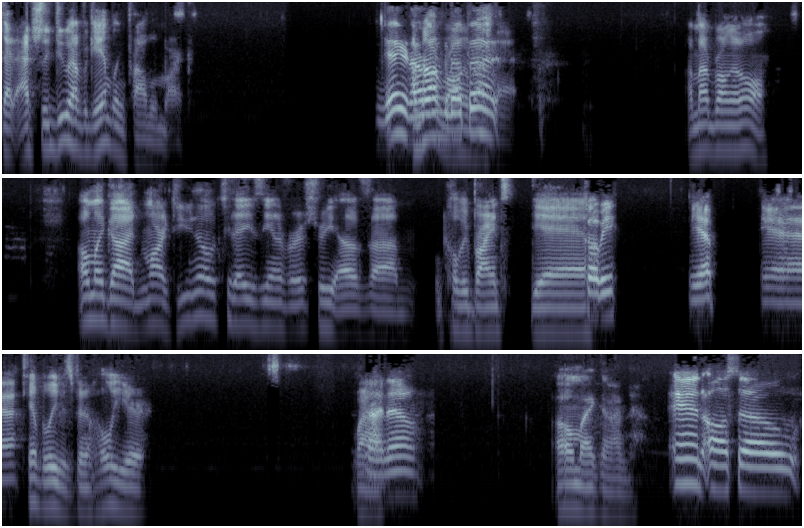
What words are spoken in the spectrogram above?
that actually do have a gambling problem. Mark, yeah, you're not, I'm wrong, not wrong about, that. that. I'm not wrong at all. Oh my God, Mark, do you know today is the anniversary of um, Kobe Bryant's? Yeah, Kobe. Yep. Yeah. can't believe it's been a whole year. Wow. I know. Oh my God. And also,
